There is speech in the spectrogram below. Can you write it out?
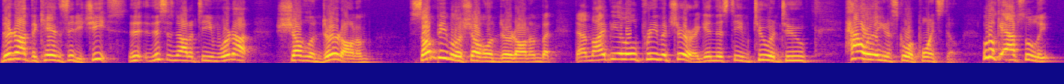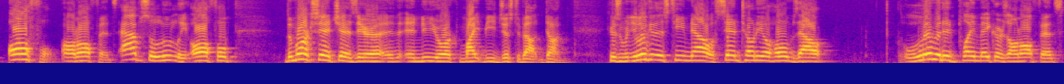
they're not the Kansas City Chiefs. This is not a team, we're not shoveling dirt on them. Some people are shoveling dirt on them, but that might be a little premature. Again, this team 2 and 2. How are they going to score points, though? Look absolutely awful on offense. Absolutely awful. The Mark Sanchez era in, in New York might be just about done. Because when you look at this team now with Santonio Holmes out, limited playmakers on offense,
